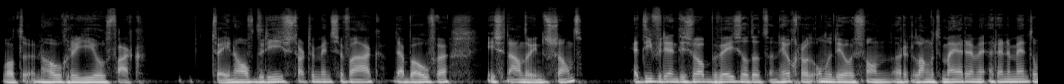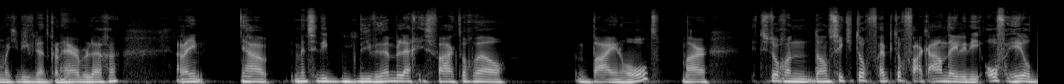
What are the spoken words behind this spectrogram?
wat een hogere yield. Vaak 2,5, 3 starten mensen vaak. Daarboven is het aandeel interessant. Het dividend is wel bewezen dat het een heel groot onderdeel is van lange termijn rendement, omdat je dividend kan herbeleggen. Alleen, ja, mensen die dividend beleggen is vaak toch wel een buy and hold. Maar het is toch een, dan zit je toch, heb je toch vaak aandelen die of heel,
